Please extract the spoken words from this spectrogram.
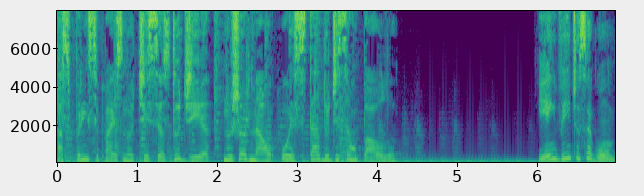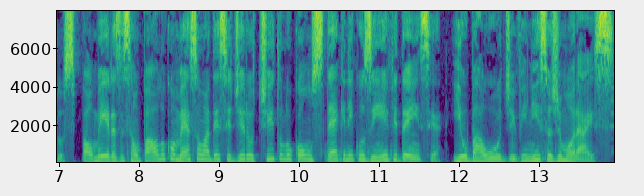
As principais notícias do dia no jornal O Estado de São Paulo. E em 20 segundos, Palmeiras e São Paulo começam a decidir o título com os técnicos em evidência. E o baú de Vinícius de Moraes.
